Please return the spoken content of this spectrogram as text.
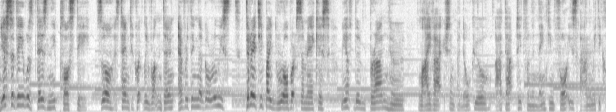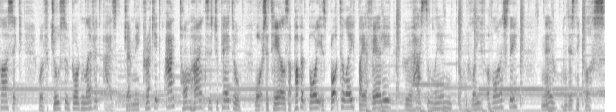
Yesterday was Disney Plus Day, so it's time to quickly run down everything that got released. Directed by Robert Zemeckis, we have the brand new live action Pinocchio adapted from the 1940s animated classic, with Joseph Gordon Levitt as Jiminy Cricket and Tom Hanks as Geppetto. Watch the tale as a puppet boy is brought to life by a fairy who has to learn the life of honesty, now on Disney Plus.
